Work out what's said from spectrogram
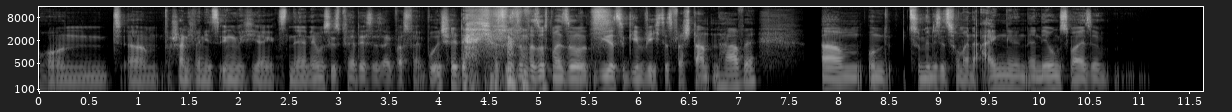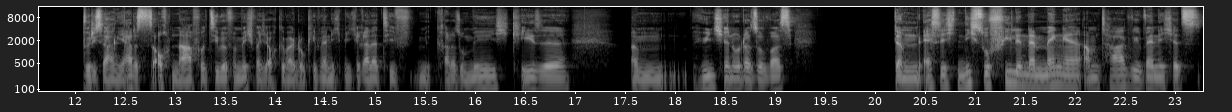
Und ähm, wahrscheinlich, wenn jetzt irgendwelche jetzt ein Ernährungsexperte ist, der sagt, was für ein Bullshit. Ich habe so versucht, mal so wiederzugeben, wie ich das verstanden habe. Ähm, und zumindest jetzt von meiner eigenen Ernährungsweise würde ich sagen, ja, das ist auch nachvollziehbar für mich, weil ich auch gemerkt habe, okay, wenn ich mich relativ, gerade so Milch, Käse, ähm, Hühnchen oder sowas, dann esse ich nicht so viel in der Menge am Tag, wie wenn ich jetzt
